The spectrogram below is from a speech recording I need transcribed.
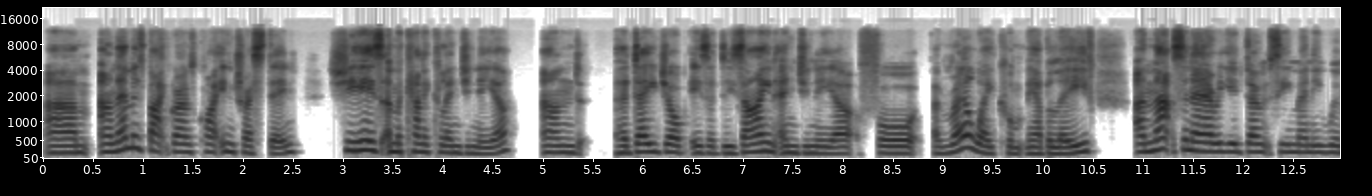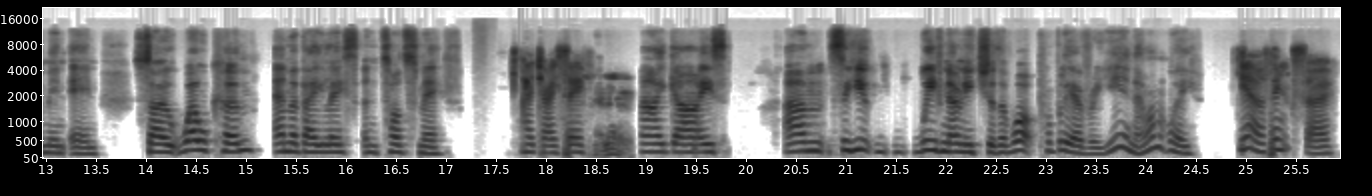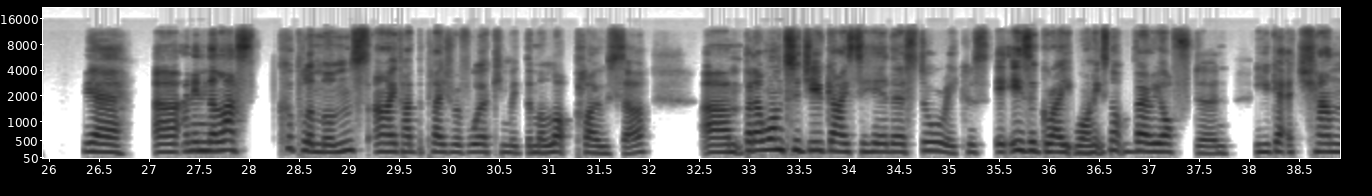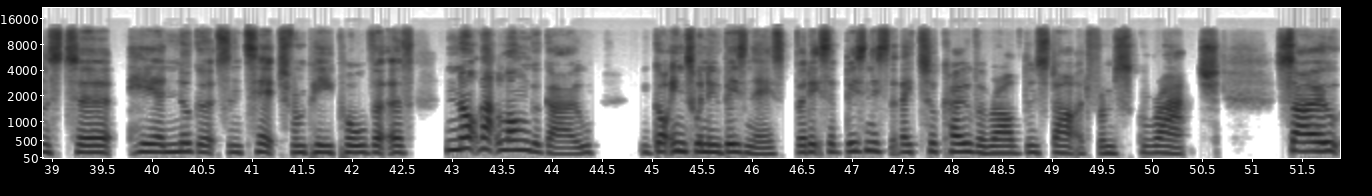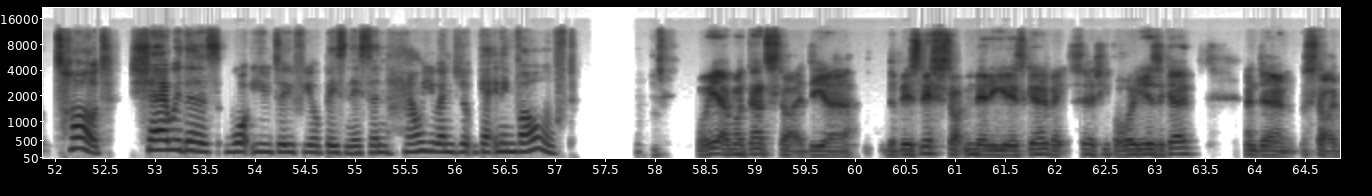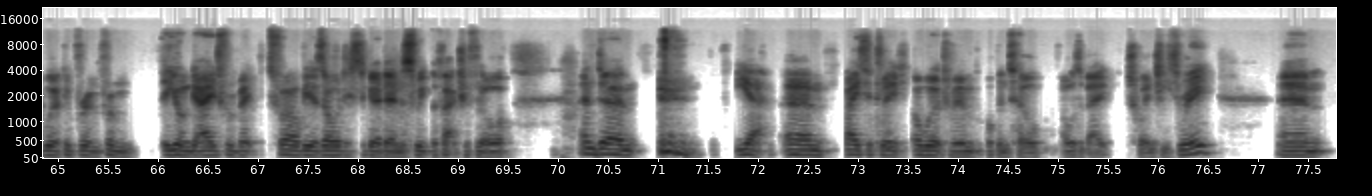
Um, and Emma's background is quite interesting. She is a mechanical engineer and her day job is a design engineer for a railway company, I believe. And that's an area you don't see many women in. So, welcome, Emma Bayliss and Todd Smith. Hi, Tracy. Hello. Hi, guys. Um, so you, we've known each other what probably over a year now, haven't we? Yeah, I think so. Yeah, uh, and in the last couple of months, I've had the pleasure of working with them a lot closer. Um, but I wanted you guys to hear their story because it is a great one. It's not very often you get a chance to hear nuggets and tips from people that have not that long ago got into a new business, but it's a business that they took over rather than started from scratch. So, Todd, share with us what you do for your business and how you ended up getting involved. Well, yeah, my dad started the uh, the business started many years ago, about thirty four years ago, and um, started working for him from a young age, from about 12 years old, just to go down and sweep the factory floor. And um, yeah, um, basically, I worked with him up until I was about 23. Um,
